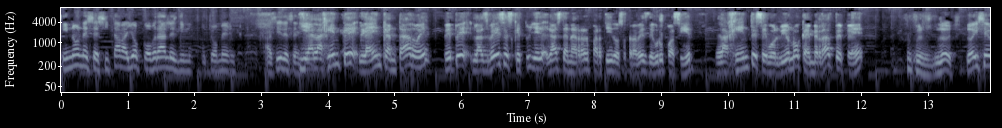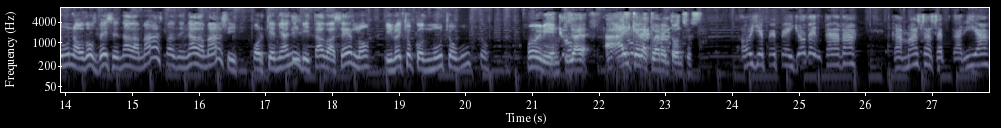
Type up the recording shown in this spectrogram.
y no necesitaba yo cobrarles ni mucho menos. Así de sencillo. Y a la gente le ha encantado, ¿eh? Pepe, las veces que tú llegaste a narrar partidos a través de Grupo Asir, la gente se volvió loca, en verdad, Pepe. ¿eh? Pues lo, lo hice una o dos veces nada más, padre, nada más, y porque me han invitado a hacerlo y lo he hecho con mucho gusto. Muy bien, pues ya, ah, ahí queda claro entonces. Oye, Pepe, yo de entrada jamás aceptaría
